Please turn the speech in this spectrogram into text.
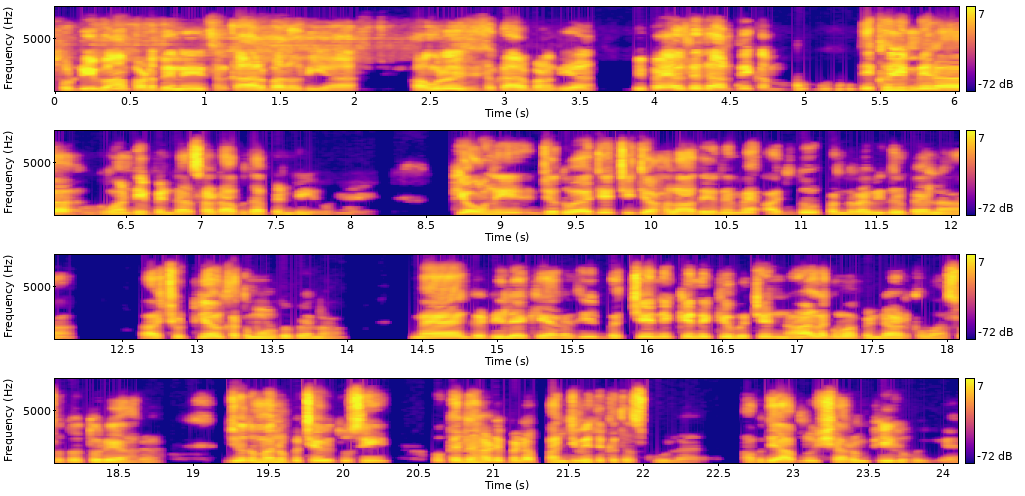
ਤੁਹਾਡੀ ਬਾਹ ਫੜਦੇ ਨੇ ਸਰਕਾਰ ਬਦਲਦੀ ਆ ਕਾਂਗਰਸ ਦੀ ਸਰਕਾਰ ਬਣਦੀ ਆ ਵੀ ਪਹਿਲ ਦੇ ਆਧਾਰ ਤੇ ਕੰਮ ਦੇਖੋ ਜੀ ਮੇਰਾ ਗਵਾਂਢੀ ਪਿੰਡ ਆ ਸਾਡਾ ਆਪਦਾ ਪਿੰਡ ਹੀ ਹੋ ਗਿਆ ਇਹ ਕਿਉਂ ਨਹੀਂ? ਜਦੋਂ ਅੱਜ ਚੀਜ਼ਾਂ ਹਾਲਾਤ ਦੇਖਦੇ ਮੈਂ ਅੱਜ ਤੋਂ 15-20 ਦਿਨ ਪਹਿਲਾਂ ਛੁੱਟੀਆਂ ਖਤਮ ਹੋਣ ਤੋਂ ਪਹਿਲਾਂ ਮੈਂ ਗੱਡੀ ਲੈ ਕੇ ਆ ਰਿਹਾ ਸੀ, ਬੱਚੇ ਨਿੱਕੇ ਨਿੱਕੇ ਬੱਚੇ ਨਾਲ ਲਗਵਾ ਪਿੰਡ ਅੜਕਵਾਸ ਤੋਂ ਤੁਰੇ ਆ ਰਿਹਾ। ਜਦੋਂ ਮੈਨੂੰ ਪੁੱਛਿਆ ਵੀ ਤੁਸੀਂ, ਉਹ ਕਹਿੰਦੇ ਸਾਡੇ ਪਿੰਡ ਪੰਜਵੀਂ ਤੱਕ ਦਾ ਸਕੂਲ ਹੈ, ਆਪਦੇ ਆਪ ਨੂੰ ਸ਼ਰਮ ਫੀਲ ਹੋਈ ਹੈ।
